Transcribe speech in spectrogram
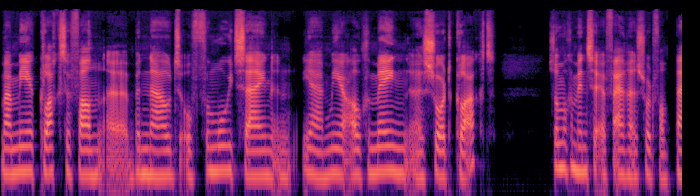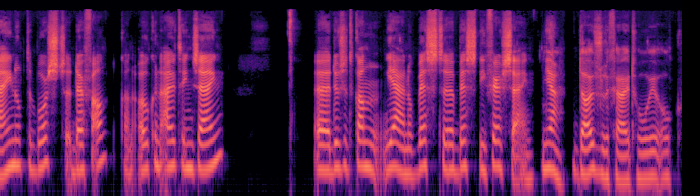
Maar meer klachten van uh, benauwd of vermoeid zijn. Een ja, meer algemeen soort klacht. Sommige mensen ervaren een soort van pijn op de borst daarvan. Kan ook een uiting zijn. Dus het kan ja, nog best, best divers zijn. Ja, duizeligheid hoor je ook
